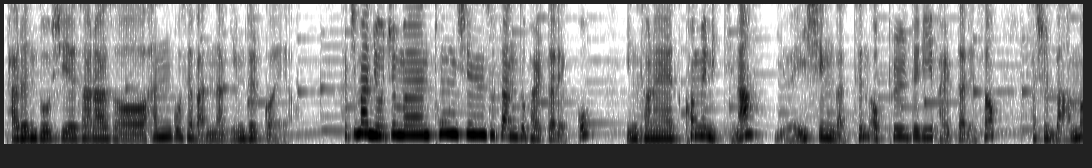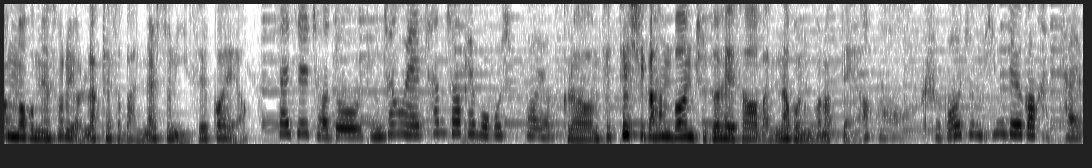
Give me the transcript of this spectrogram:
다른 도시에 살아서 한 곳에 만나기 힘들 거예요. 하지만 요즘은 통신 수단도 발달했고 인터넷 커뮤니티나 웨이신 같은 어플들이 발달해서 사실 마음만 먹으면 서로 연락해서 만날 수는 있을 거예요. 사실 저도 동창회에 참석해 보고 싶어요. 그럼 태태 씨가 한번 주도해서 만나보는 건 어때요? 어, 그거 좀 힘들 것 같아요.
